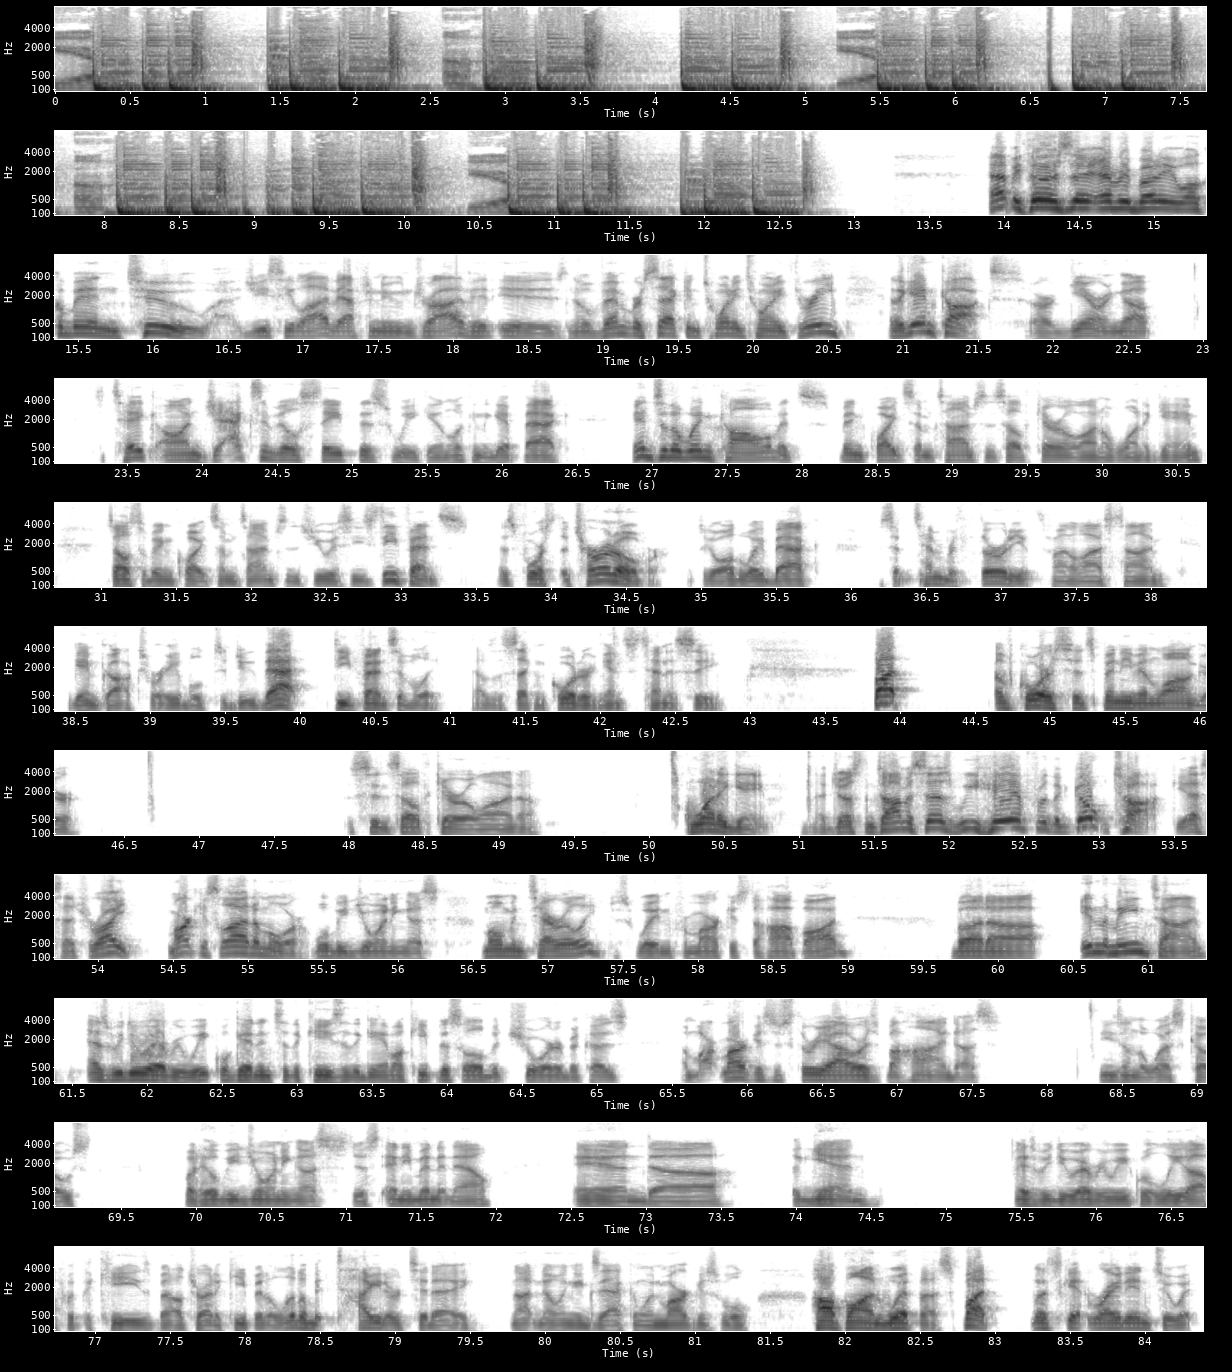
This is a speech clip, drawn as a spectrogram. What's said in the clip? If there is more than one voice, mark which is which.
Speaker 1: Yeah. Uh. Yeah. Uh. Yeah.
Speaker 2: Happy Thursday, everybody. Welcome in to GC Live Afternoon Drive. It is November 2nd, 2023, and the Gamecocks are gearing up to take on Jacksonville State this weekend, looking to get back into the win column. It's been quite some time since South Carolina won a game. It's also been quite some time since USC's defense has forced a turnover to go all the way back to September 30th to find the last time the Gamecocks were able to do that defensively. That was the second quarter against Tennessee. But of course, it's been even longer since South Carolina won a game. Now, Justin Thomas says, We here for the GOAT talk. Yes, that's right. Marcus Lattimore will be joining us momentarily. Just waiting for Marcus to hop on. But uh, in the meantime, as we do every week, we'll get into the keys of the game. I'll keep this a little bit shorter because uh, Mar- Marcus is three hours behind us. He's on the West Coast, but he'll be joining us just any minute now. And uh, again, as we do every week, we'll lead off with the keys, but I'll try to keep it a little bit tighter today, not knowing exactly when Marcus will hop on with us. But let's get right into it.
